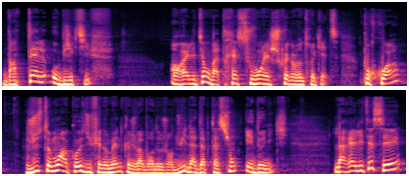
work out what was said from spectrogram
d'un tel objectif, en réalité, on va très souvent échouer dans notre quête. Pourquoi? Justement à cause du phénomène que je vais aborder aujourd'hui, l'adaptation hédonique. La réalité, c'est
